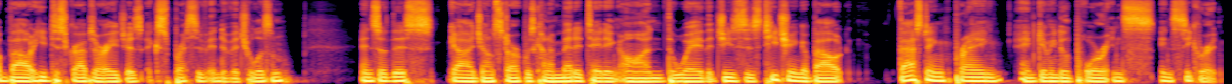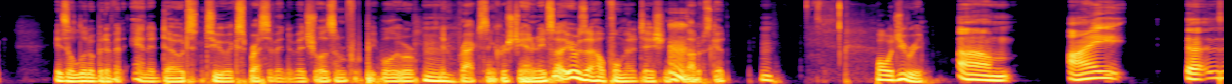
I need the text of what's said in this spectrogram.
about he describes our age as expressive individualism. And so this guy, John Starke, was kind of meditating on the way that Jesus is teaching about fasting, praying, and giving to the poor in, in secret is a little bit of an antidote to expressive individualism for people who are Mm. practicing Christianity. So it was a helpful meditation. I Hmm. thought it was good. Hmm. What would you read? Um, I, uh,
